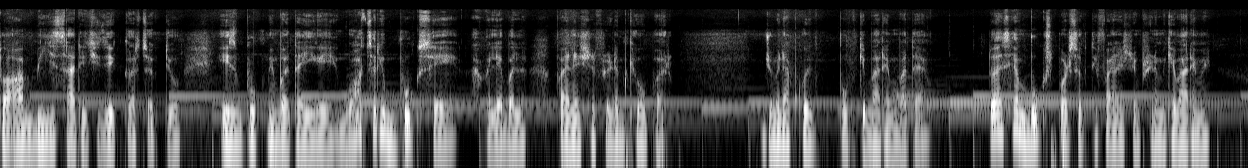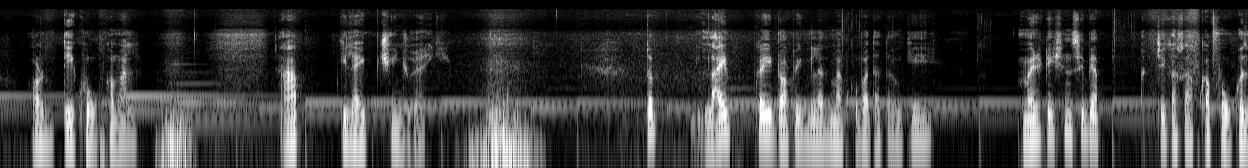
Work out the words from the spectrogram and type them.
तो आप भी ये सारी चीज़ें कर सकते हो। इस बुक में बताई गई बहुत सारी बुक्स है अवेलेबल फाइनेंशियल फ्रीडम के ऊपर, जो मैंने आपको एक बुक के बारे में बताया। तो ऐसे आप बुक्स पढ़ सकते हो फाइनेंशियल फ्रीडम के बारे में। और देखो कमाल, आपकी लाइफ चेंज हो जाएगी। लाइफ का ही टॉपिक मैं आपको बताता हूँ कि मेडिटेशन से भी आप अच्छे खासा आपका फोकस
